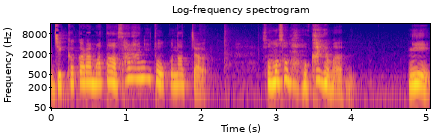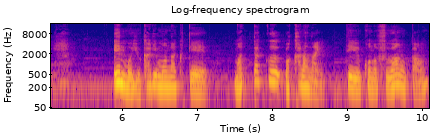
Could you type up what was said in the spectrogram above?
実家からまたさらに遠くなっちゃう。そもそも岡山に縁もゆかりもなくて全くわからないっていうこの不安感、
